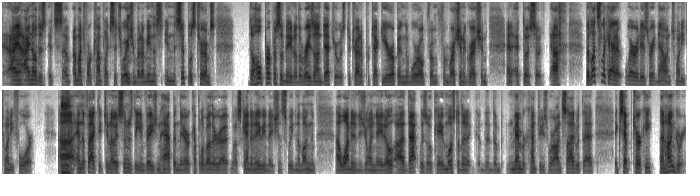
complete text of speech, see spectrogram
I, I know this it's a, a, much more complex situation, but I mean this in the simplest terms, the whole purpose of NATO, the raison d'être, was to try to protect Europe and the world from from Russian aggression. And at those, so, uh, but let's look at it where it is right now in 2024. Uh, mm. And the fact that, you know, as soon as the invasion happened, there a couple of other, uh, well, Scandinavian nations, Sweden among them, uh, wanted to join NATO. Uh, that was okay. Most of the, the, the member countries were on side with that, except Turkey and Hungary.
